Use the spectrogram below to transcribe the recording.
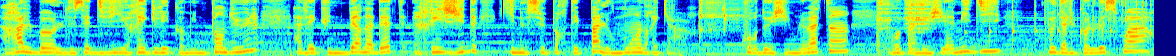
Ras-le-bol de cette vie réglée comme une pendule, avec une Bernadette rigide qui ne supportait pas le moindre écart. Cours de gym le matin, repas léger à midi, peu d'alcool le soir.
